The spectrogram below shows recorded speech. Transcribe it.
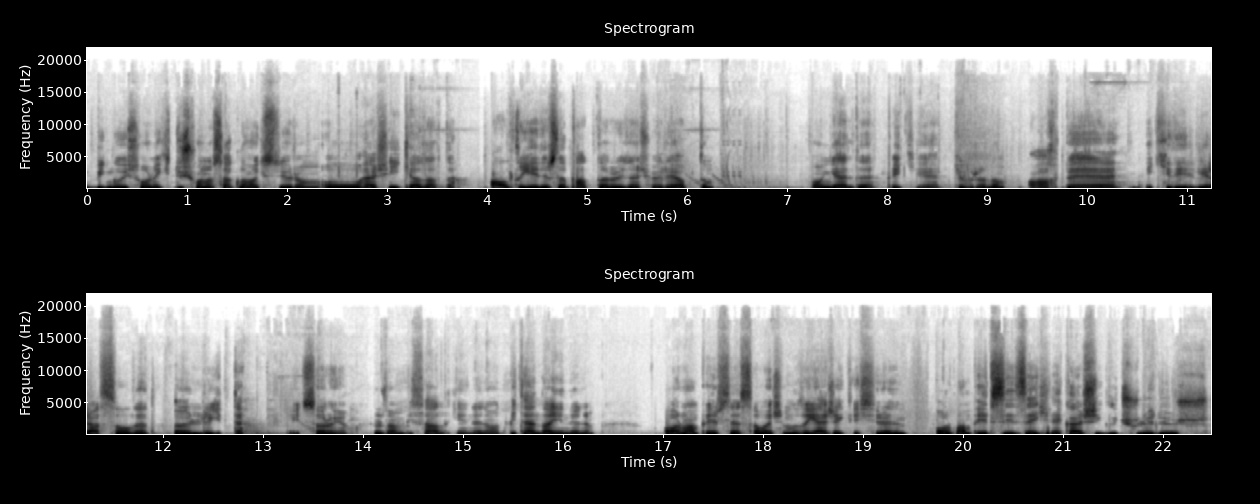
Bingo'yu sonraki düşmana saklamak istiyorum. Oo her şeyi 2 azalttı. 6 gelirse patlar o yüzden şöyle yaptım. 10 geldi. Peki. 2 vuralım. Ah be. 2 değil bir hasta oluyordu. Öldü gitti. Hiç sorun yok. Şuradan bir sağlık yeniledim. Bir tane daha yenilelim. Orman perisi savaşımızı gerçekleştirelim. Orman perisi zehre karşı güçlüdür.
